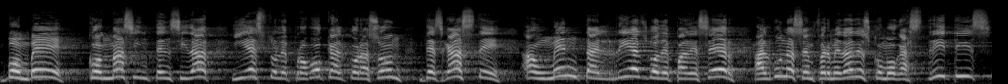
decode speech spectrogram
bombee con más intensidad y esto le provoca al corazón desgaste, aumenta el riesgo de padecer algunas enfermedades como gastritis,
